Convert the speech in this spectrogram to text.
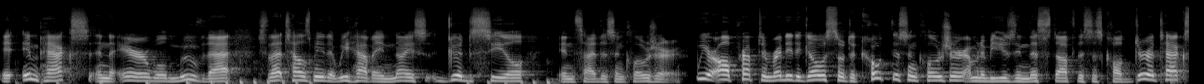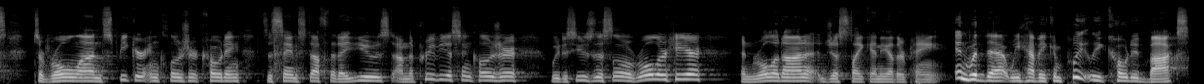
it impacts and the air will move that. So that tells me that we have a nice good seal inside this enclosure. We are all prepped and ready to go, so to coat this enclosure, I'm gonna be using this stuff. This is called Duratex. It's a roll-on speaker enclosure coating. It's the same stuff that I used on the previous enclosure. We just use this little roller here and roll it on just like any other paint. And with that, we have a completely coated box.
